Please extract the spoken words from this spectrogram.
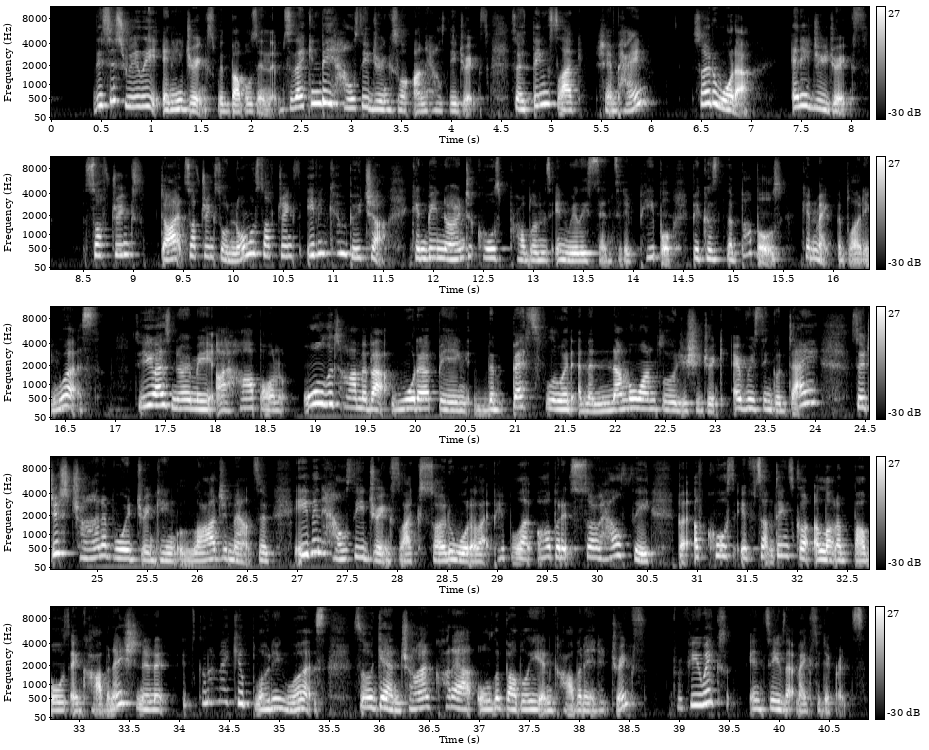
this is really any drinks with bubbles in them. So, they can be healthy drinks or unhealthy drinks. So, things like champagne, soda water, energy drinks, soft drinks, diet soft drinks, or normal soft drinks, even kombucha, can be known to cause problems in really sensitive people because the bubbles can make the bloating worse. So, you guys know me, I harp on all the time about water being the best fluid and the number one fluid you should drink every single day. So, just try and avoid drinking large amounts of even healthy drinks like soda water. Like, people like, oh, but it's so healthy. But of course, if something's got a lot of bubbles and carbonation in it, it's gonna make your bloating worse. So, again, try and cut out all the bubbly and carbonated drinks for a few weeks and see if that makes a difference.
